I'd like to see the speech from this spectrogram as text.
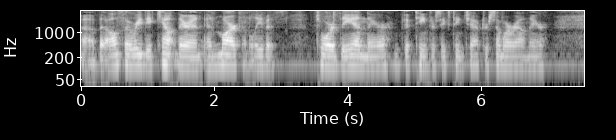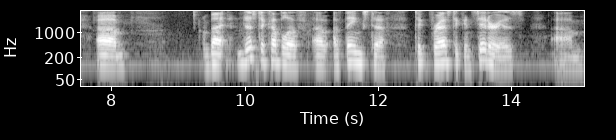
uh, but also read the account there in, in Mark. I believe it's toward the end there, 15th or 16th chapter, somewhere around there. Um, but just a couple of, of, of, things to, to for us to consider is um,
